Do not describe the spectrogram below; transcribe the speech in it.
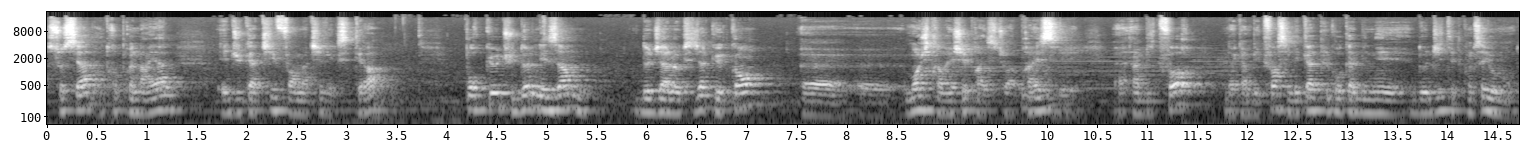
sociales, entrepreneuriales, éducatives, formatives, etc. pour que tu donnes les armes de dialogue? C'est-à-dire que quand euh, euh, moi je travaille chez Price, tu vois, Price c'est un Big Four, donc un Big Four c'est les quatre plus gros cabinets d'audit et de conseil au monde.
